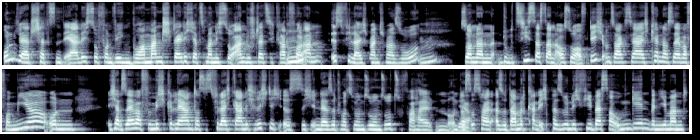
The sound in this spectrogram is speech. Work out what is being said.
unwertschätzend ehrlich, so von wegen, boah, Mann, stell dich jetzt mal nicht so an, du stellst dich gerade Mhm. voll an. Ist vielleicht manchmal so. Mhm. sondern du beziehst das dann auch so auf dich und sagst, ja, ich kenne das selber von mir und ich habe selber für mich gelernt, dass es vielleicht gar nicht richtig ist, sich in der Situation so und so zu verhalten. Und das Ja. ist halt, also damit kann ich persönlich viel besser umgehen, wenn jemand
